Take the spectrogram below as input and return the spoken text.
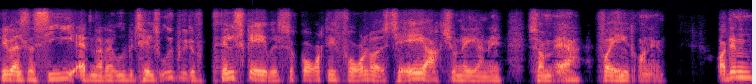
Det vil altså sige, at når der udbetales udbytte fra selskabet, så går det forløjets til A-aktionærerne, som er forældrene. Og dem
